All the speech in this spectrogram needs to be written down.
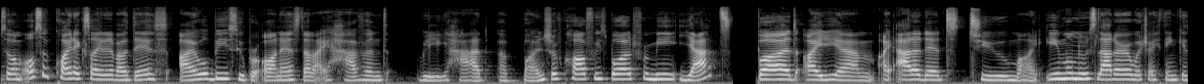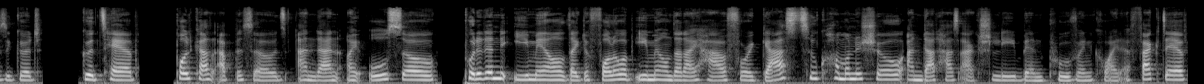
So I'm also quite excited about this. I will be super honest that I haven't really had a bunch of coffees bought for me yet. But I um I added it to my email newsletter, which I think is a good good tip. Podcast episodes, and then I also put it in the email, like the follow up email that I have for guests who come on the show. And that has actually been proven quite effective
